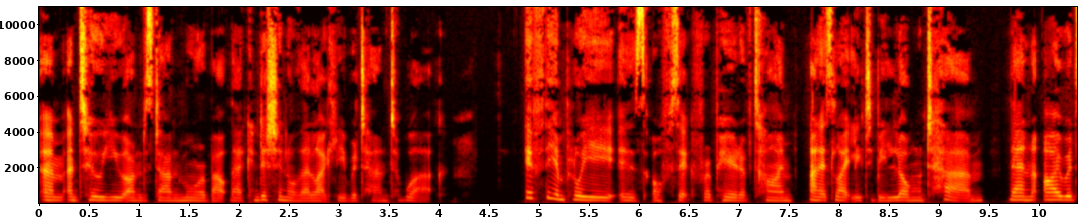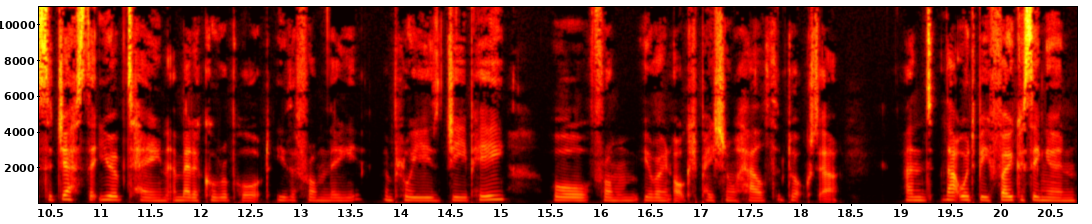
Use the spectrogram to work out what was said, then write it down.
um, until you understand more about their condition or their likely return to work. If the employee is off sick for a period of time and it's likely to be long term, then I would suggest that you obtain a medical report either from the employee's GP or from your own occupational health doctor. And that would be focusing in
